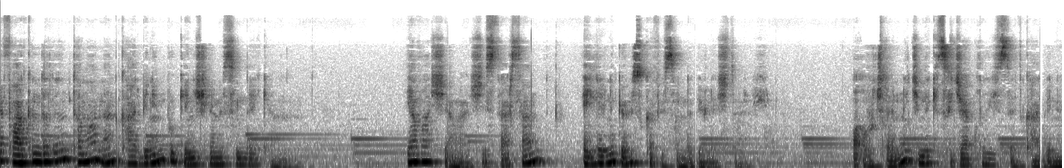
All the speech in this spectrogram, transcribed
Ve farkındalığın tamamen kalbinin bu genişlemesindeyken yavaş yavaş istersen ellerini göğüs kafesinde birleştir. Avuçlarının içindeki sıcaklığı hisset kalbini.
